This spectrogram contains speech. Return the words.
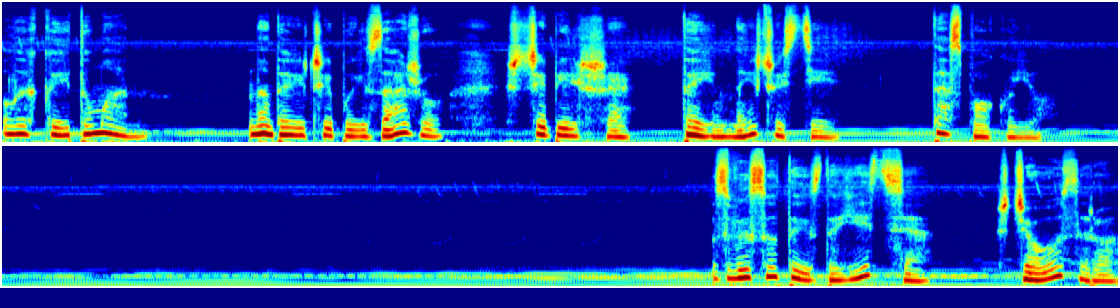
легкий туман, надаючи пейзажу ще більше таємничості та спокою. З висоти здається, що озеро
